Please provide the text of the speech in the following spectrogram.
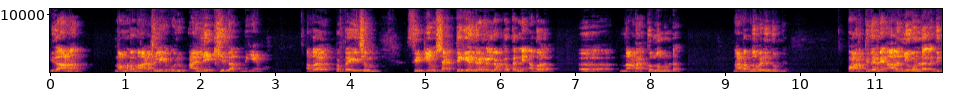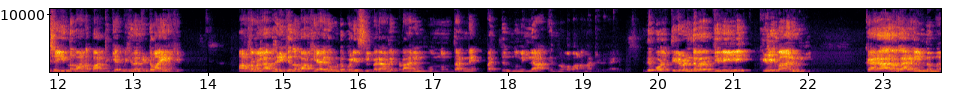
ഇതാണ് നമ്മുടെ നാട്ടിലെ ഒരു അലിഖിത നിയമം. അത് പ്രത്യേകിച്ചും സി പി എം ശക്തി കേന്ദ്രങ്ങളിലൊക്കെ തന്നെ അത് നടക്കുന്നുമുണ്ട് നടന്നു വരുന്നുണ്ട്. പാർട്ടി തന്നെ അറിഞ്ഞുകൊണ്ട് ഇത് ചെയ്യുന്നതാണ്. പാർട്ടിക്ക് വിഹിതം കിട്ടുമായിരിക്കും. മാത്രമല്ല ഭരിക്കുന്ന പാർട്ടി ആയതുകൊണ്ട് പോലീസിൽ പരാതിപ്പെടാനും ഒന്നും തന്നെ പറ്റുന്നുമില്ല എന്നുള്ളതാണ് മറ്റൊരു കാര്യം. ഇതിപ്പോൾ തിരുവനന്തപുരം ജില്ലയിലെ കിളിമാനൂരിൽ കരാറുകാരിൽ നിന്ന്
